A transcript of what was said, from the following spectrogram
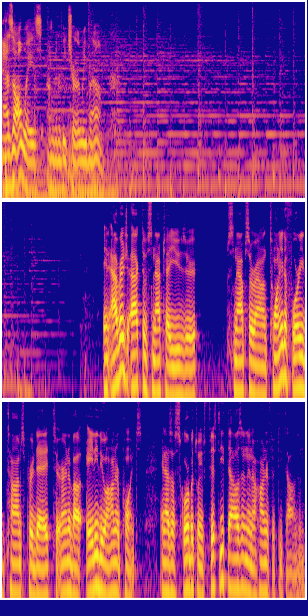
As always, I'm going to be Charlie Brown. An average active Snapchat user snaps around 20 to 40 times per day to earn about 80 to 100 points and has a score between 50,000 and 150,000.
